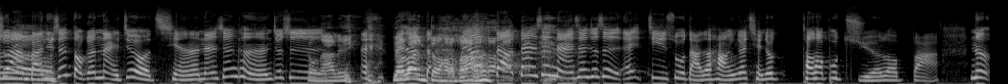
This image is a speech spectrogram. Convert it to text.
赚吧？女生抖个奶就有钱了，男生可能就是抖哪里？不 不要乱抖好不要？抖，但是男生就是哎、技术打得好，应该钱就滔滔不绝了吧？那我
